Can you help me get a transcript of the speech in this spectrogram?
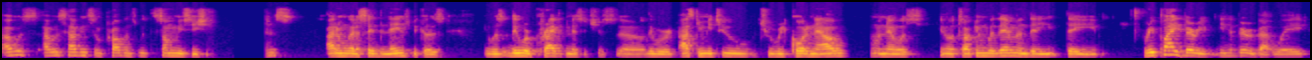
I was I was having some problems with some musicians. I'm to say the names because it was they were private messages. Uh, they were asking me to to record an album, and I was you know talking with them, and they they replied very in a very bad way.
